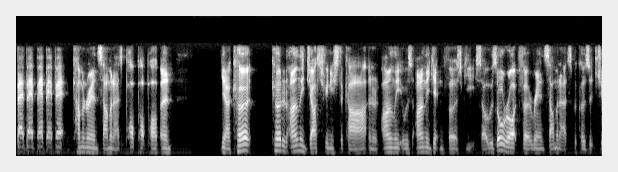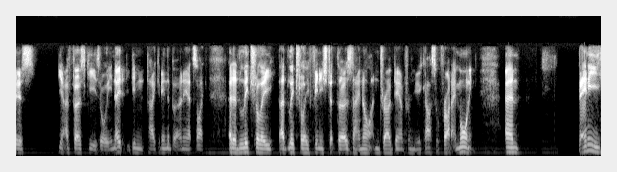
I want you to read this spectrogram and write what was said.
bat bat bat bat bat, coming around Summernats, pop pop pop, and you know Kurt Kurt had only just finished the car and it only it was only getting first gear. So it was all right for around Summernats because it just you know, first gear is all you needed. You didn't take it in the burnouts. Like it had literally they'd literally finished it Thursday night and drove down from Newcastle Friday morning. And Benny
